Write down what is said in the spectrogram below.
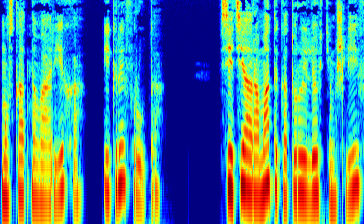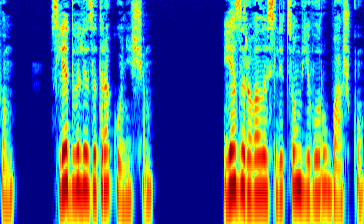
мускатного ореха и грейпфрута. Все те ароматы, которые легким шлейфом следовали за драконищем, я зарывалась лицом в его рубашку,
